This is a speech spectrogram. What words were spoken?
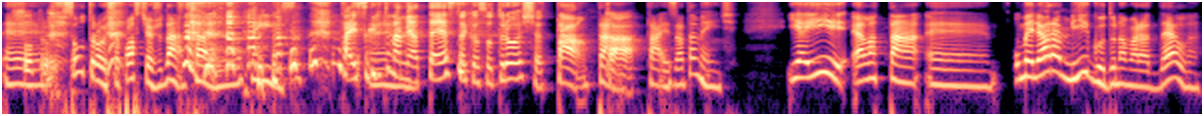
é, Sou trouxa. Sou trouxa, posso te ajudar? Sabe? Ela tem isso. Tá escrito É. na minha testa que eu sou trouxa? Tá. Tá, Tá. tá, exatamente. E aí, ela tá. é, O melhor amigo do namorado dela,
